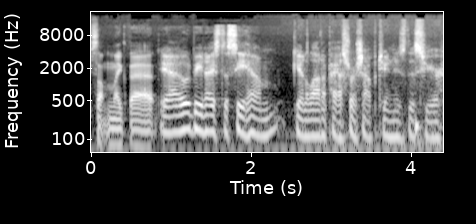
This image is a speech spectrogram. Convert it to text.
something like that. Yeah, it would be nice to see him get a lot of pass rush opportunities this year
